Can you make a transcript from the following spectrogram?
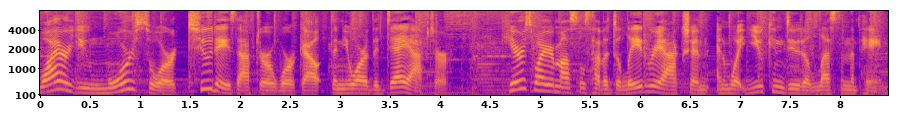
Why are you more sore two days after a workout than you are the day after? Here's why your muscles have a delayed reaction and what you can do to lessen the pain.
